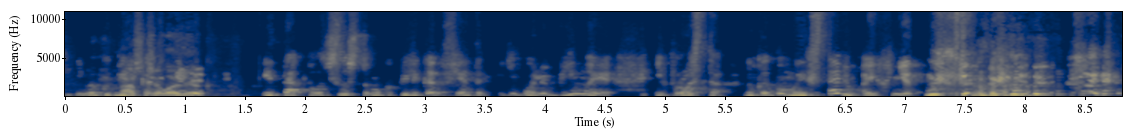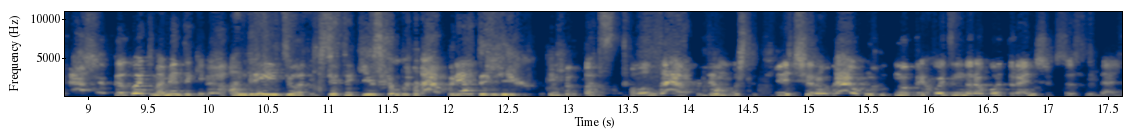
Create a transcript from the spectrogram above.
И мы купили Наш конфеты. человек. И так получилось, что мы купили конфеты, его любимые, и просто, ну, как бы мы их ставим, а их нет. В какой-то момент такие, Андрей идет, и все такие прятали их под стол, потому что к вечеру мы приходим на работу раньше, все съедали.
